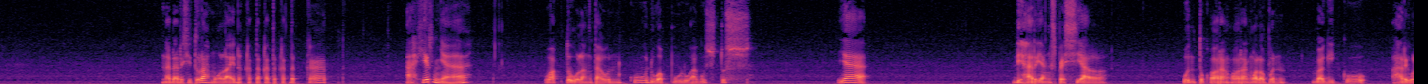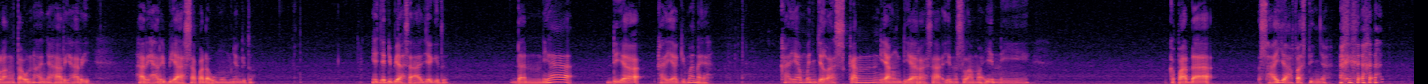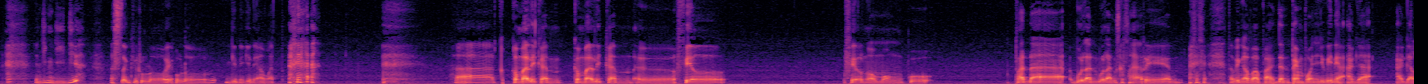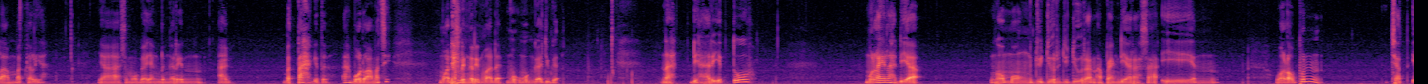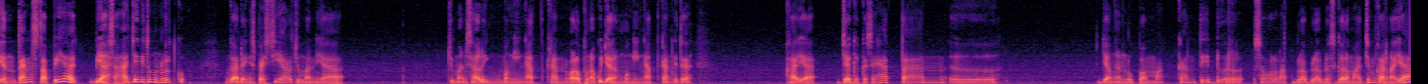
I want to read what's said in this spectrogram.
Nah dari situlah mulai dekat-dekat-dekat-dekat akhirnya waktu ulang tahunku 20 Agustus. Ya di hari yang spesial untuk orang-orang walaupun bagiku hari ulang tahun hanya hari-hari hari-hari biasa pada umumnya gitu. Ya jadi biasa aja gitu. Dan ya dia kayak gimana ya? Kayak menjelaskan yang dia rasain selama ini kepada saya pastinya. Anjing jijik ya. Astagfirullah ya Allah. Gini-gini amat. Ha, kembalikan kembalikan uh, feel feel ngomongku pada bulan-bulan kemarin. Tapi nggak apa-apa. Dan temponya juga ini agak agak lambat kali ya. Ya semoga yang dengerin ag- betah gitu. Ah bodoh amat sih. Mau ada yang dengerin mau ada mau, mau enggak juga. Nah di hari itu mulailah dia ngomong jujur-jujuran apa yang dia rasain. Walaupun chat intens tapi ya biasa aja gitu menurutku. Nggak ada yang spesial cuman ya cuman saling mengingatkan. Walaupun aku jarang mengingatkan gitu ya. Kayak jaga kesehatan eh jangan lupa makan tidur sholat bla bla bla segala macem. Karena ya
